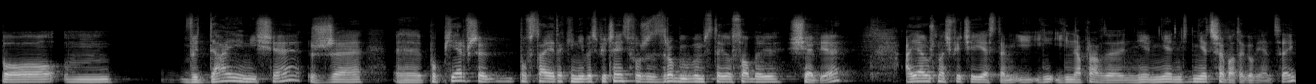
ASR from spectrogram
bo mm, wydaje mi się, że e, po pierwsze powstaje takie niebezpieczeństwo, że zrobiłbym z tej osoby siebie, a ja już na świecie jestem i, i, i naprawdę nie, nie, nie trzeba tego więcej.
